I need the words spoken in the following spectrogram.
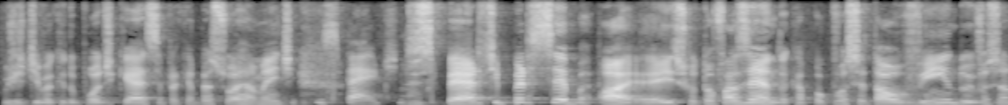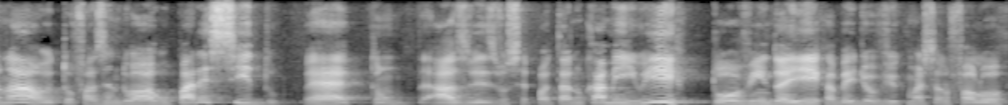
O objetivo aqui do podcast é para que a pessoa realmente desperte, né? desperte e perceba. Olha, é isso que eu estou fazendo. Daqui a pouco você está ouvindo e você, não, eu estou fazendo algo parecido. É, então às vezes você pode estar no caminho. Ih, estou ouvindo aí, acabei de ouvir o que o Marcelo falou,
